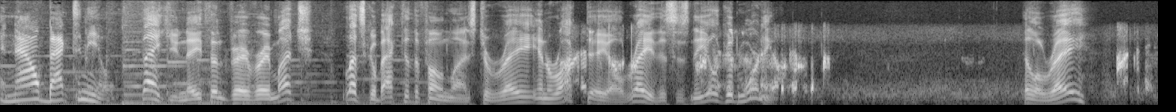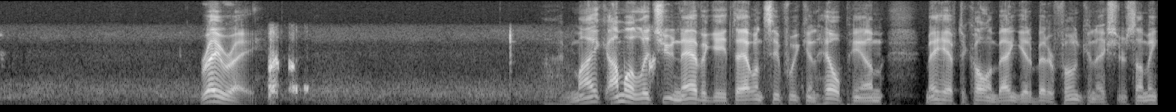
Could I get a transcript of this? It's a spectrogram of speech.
and now back to Neil. Thank you, Nathan, very, very much. Let's go back to the phone lines to Ray in Rockdale. Ray, this is Neil. Good morning. Hello, Ray. Ray, Ray. Mike, I'm going to let you navigate that one, see if we can help him. May have to call him back and get a better phone connection or something.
